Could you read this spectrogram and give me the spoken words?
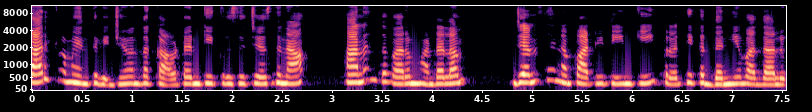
కార్యక్రమం ఎంత విజయవంతం కావడానికి కృషి చేసిన అనంతవరం మండలం జనసేన పార్టీ టీం కి ప్రత్యేక ధన్యవాదాలు.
